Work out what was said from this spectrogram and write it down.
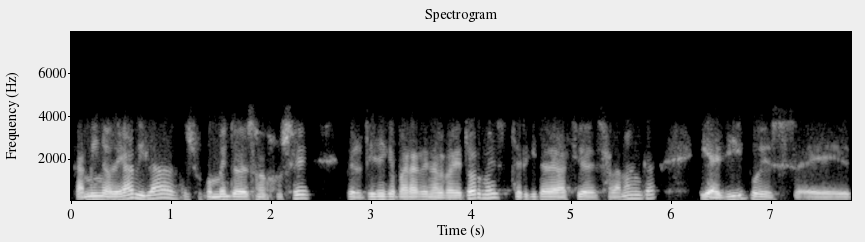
camino de Ávila, de su convento de San José, pero tiene que parar en Alba de Tormes, cerquita de la ciudad de Salamanca, y allí pues, eh,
